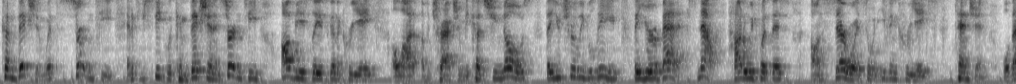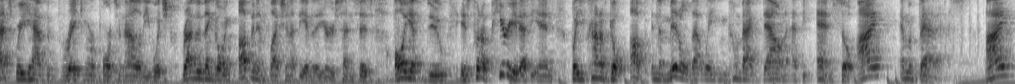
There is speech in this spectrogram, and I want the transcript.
conviction, with certainty. And if you speak with conviction and certainty, obviously it's gonna create a lot of attraction because she knows that you truly believe that you're a badass. Now, how do we put this on steroids so it even creates tension? Well, that's where you have the breaking rapport tonality, which rather than going up in inflection at the end of your sentences, all you have to do is put a period at the end, but you kind of go up in the middle, that way you can come back down at the end. So I am a badass. I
